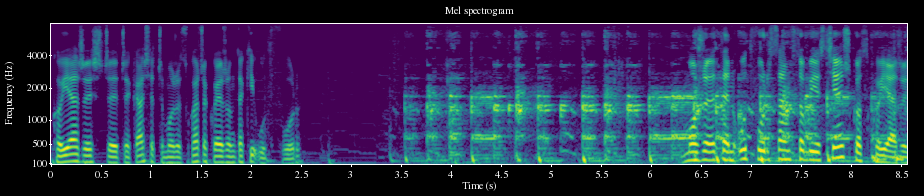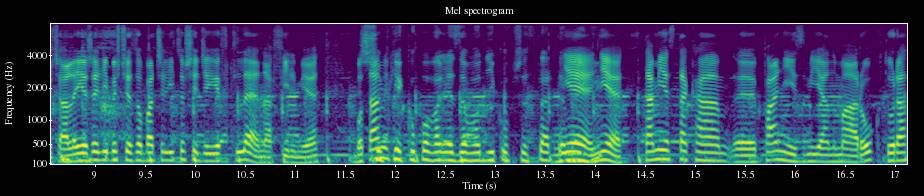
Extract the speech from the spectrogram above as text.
kojarzysz, czy, czy Kasia, czy może słuchacze kojarzą taki utwór. Może ten utwór sam w sobie jest ciężko skojarzyć, ale jeżeli byście zobaczyli, co się dzieje w tle na filmie, bo tam... Szybkie kupowanie zawodników przed startem Nie, nie. Tam jest taka e, pani z Myanmaru, która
